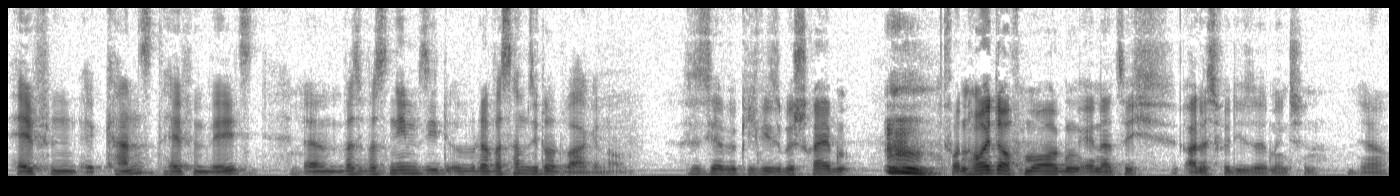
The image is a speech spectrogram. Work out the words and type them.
helfen äh, kannst, helfen willst. Ähm, was, was nehmen Sie oder was haben Sie dort wahrgenommen? Es ist ja wirklich, wie Sie beschreiben, von heute auf morgen ändert sich alles für diese Menschen. Ja.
